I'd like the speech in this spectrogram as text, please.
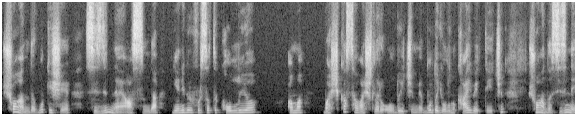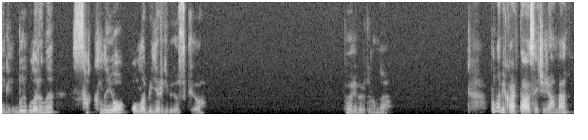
şu anda bu kişi sizinle aslında yeni bir fırsatı kolluyor ama başka savaşları olduğu için ve burada yolunu kaybettiği için şu anda sizinle ilgili duygularını saklıyor olabilir gibi gözüküyor. Böyle bir durumda. Buna bir kart daha seçeceğim ben.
